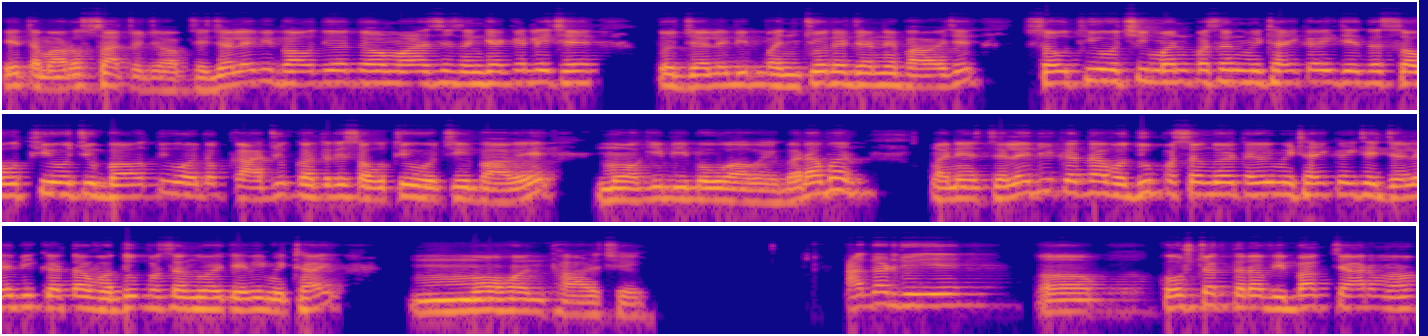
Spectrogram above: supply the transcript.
એ તમારો સાચો જવાબ છે. જલેબી ભાવતી હોય તો માણસની સંખ્યા કેટલી છે? તો જલેબી પંચોતેર જણને ભાવે છે. સૌથી ઓછી મનપસંદ મીઠાઈ કઈ છે? તો સૌથી ઓછું ભાવતી હોય તો કાજુ કતરી સૌથી ઓછી ભાવે મોંઘી બી બહુ આવે બરાબર? અને જલેબી કરતા વધુ પસંદ હોય તેવી મીઠાઈ કઈ છે? જલેબી કરતા વધુ પસંદ હોય તેવી મીઠાઈ મોહનથાળ છે. આગળ જોઈએ કોષ્ટક તરફ વિભાગ ચારમાં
